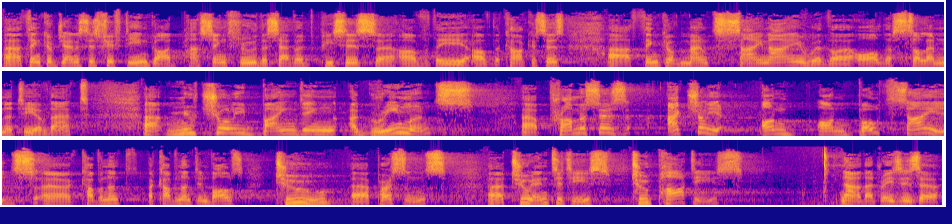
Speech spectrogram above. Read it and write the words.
Uh, think of Genesis 15, God passing through the severed pieces uh, of, the, of the carcasses. Uh, think of Mount Sinai with uh, all the solemnity of that. Uh, mutually binding agreements, uh, promises actually on, on both sides. covenant, a covenant involves two persons, two entities, two parties. Now, that raises a,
